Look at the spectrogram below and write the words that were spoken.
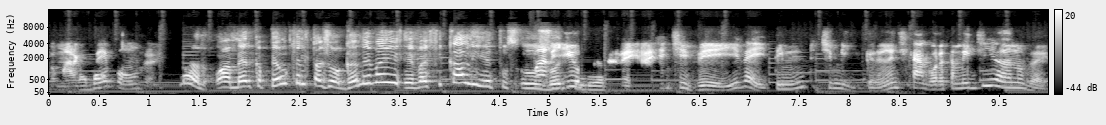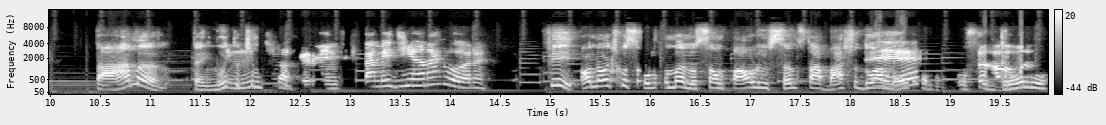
Tomara que dê bom, velho. Mano, o América, pelo que ele tá jogando, ele vai, ele vai ficar ali entre os, oito o- primeiros. A gente vê aí, velho, tem muito time grande que agora tá mediano, velho. Tá, mano. Tem Tem muito muito time time que tá. grande que tá mediano agora. Fih, olha onde que o, o- mano, o São Paulo e o Santos tá abaixo do É. América, mano. O, São- o Grêmio,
